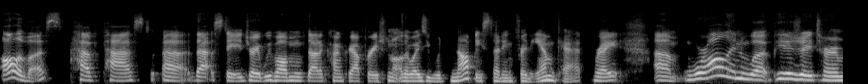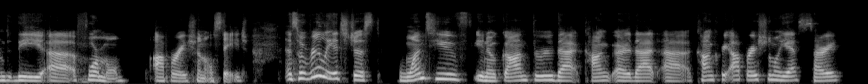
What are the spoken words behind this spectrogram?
all of us have passed uh, that stage, right? We've all moved out of concrete operational. Otherwise, you would not be studying for the MCAT, right? Um, we're all in what Piaget termed the uh, formal operational stage. And so really it's just once you've, you know, gone through that con- or that uh, concrete operational, yes, sorry,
